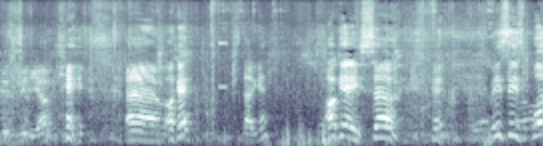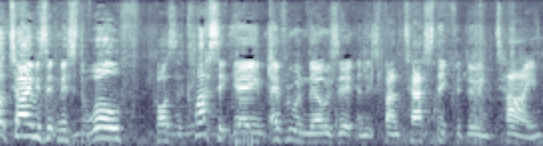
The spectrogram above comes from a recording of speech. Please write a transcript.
Good video. Okay. Um, okay. Start again. Okay. So this is what time is it, Mr. Wolf? Of course, it's a classic game. Everyone knows it, and it's fantastic for doing time.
